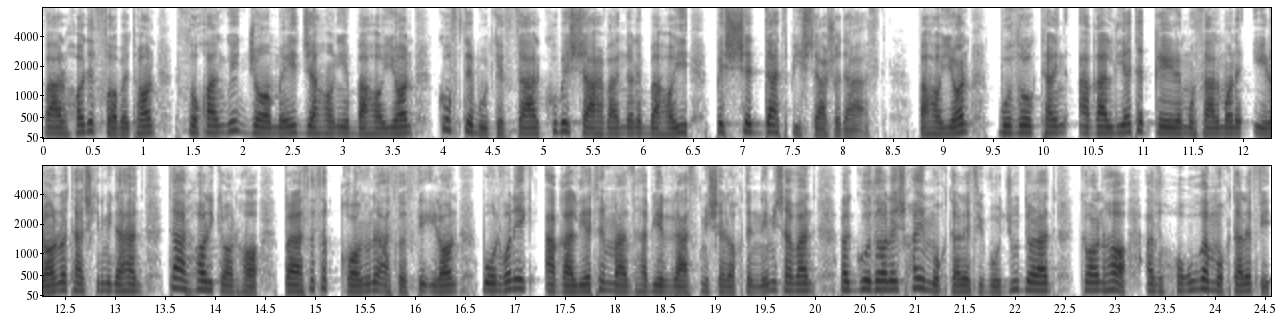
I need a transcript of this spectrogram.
فرهاد ثابتان سخنگوی جامعه جهانی بهاییان گفته بود که سرکوب شهروندان بهایی به شدت بیشتر شده است. بهاییان بزرگترین اقلیت غیر مسلمان ایران را تشکیل می دهند در حالی که آنها بر اساس قانون اساسی ایران به عنوان یک اقلیت مذهبی رسمی شناخته نمی شوند و گزارش های مختلفی وجود دارد که آنها از حقوق مختلفی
